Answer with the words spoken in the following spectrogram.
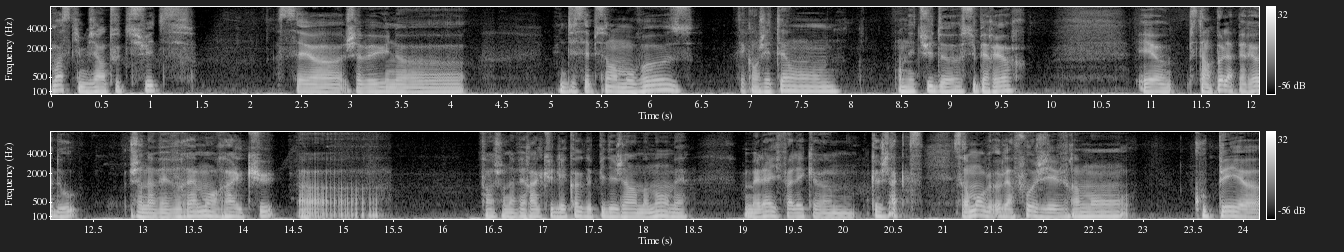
Moi, ce qui me vient tout de suite, c'est euh, j'avais eu une, euh, une déception amoureuse. C'est quand j'étais en, en, études supérieures. Et euh, c'était un peu la période où j'en avais vraiment ras le cul. Enfin, j'en avais ras le cul de l'école depuis déjà un moment, mais mais là, il fallait que, que j'acte. C'est vraiment la fois où j'ai vraiment coupé euh,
